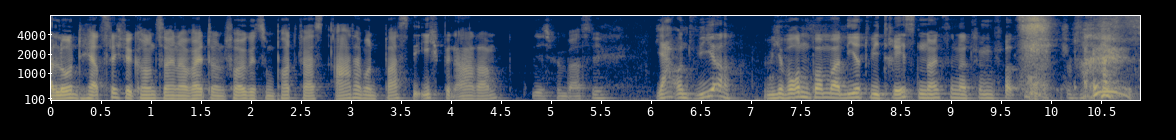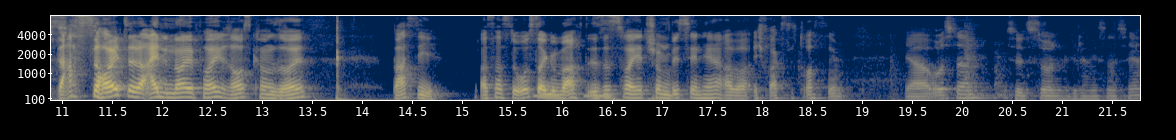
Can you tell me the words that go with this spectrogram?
Hallo und herzlich willkommen zu einer weiteren Folge zum Podcast Adam und Basti. Ich bin Adam. Ich bin Basti. Ja, und wir, wir wurden bombardiert wie Dresden 1945. Was? Dass heute eine neue Folge rauskommen soll. Basti, was hast du Ostern gemacht? Es ist zwar jetzt schon ein bisschen her, aber ich frag's dich trotzdem. Ja, Ostern ist jetzt so, wie lange ist das her?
